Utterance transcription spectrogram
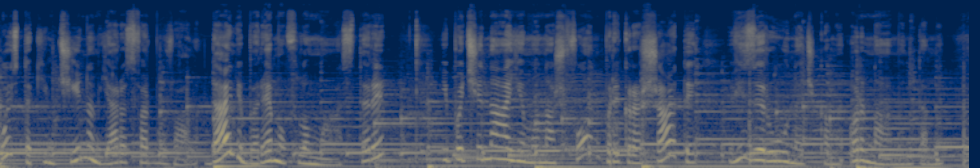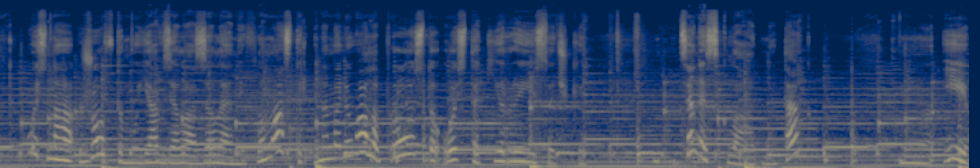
Ось таким чином я розфарбувала. Далі беремо фломастери і починаємо наш фон прикрашати візеруночками, орнаментами. Ось на жовтому я взяла зелений фломастер і намалювала просто ось такі рисочки. Це не складно, так? І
